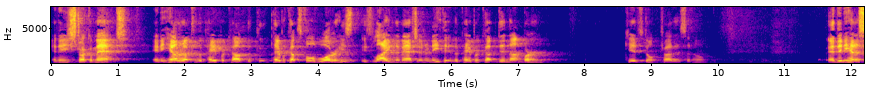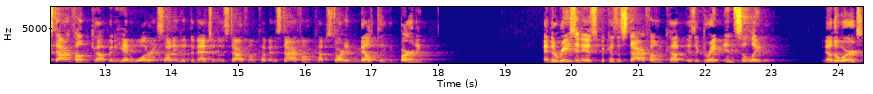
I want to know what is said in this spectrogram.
and then he struck a match. And he held it up to the paper cup. The paper cup's full of water. He's, he's lighting the match underneath it, and the paper cup did not burn. Kids, don't try this at home. And then he had a styrofoam cup, and he had water inside, and he lit the match under the styrofoam cup, and the styrofoam cup started melting and burning. And the reason is because the styrofoam cup is a great insulator. In other words,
